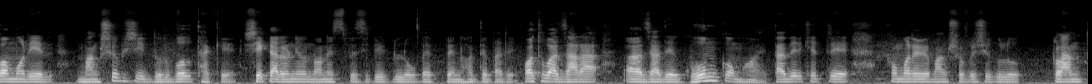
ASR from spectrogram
কোমরের মাংসপেশি দুর্বল থাকে, সে কারণেও non specific low back pain হতে পারে। অথবা যারা যাদের ঘুম কম হয়, তাদের ক্ষেত্রে কোমরের মাংসপেশিগুলো ক্লান্ত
